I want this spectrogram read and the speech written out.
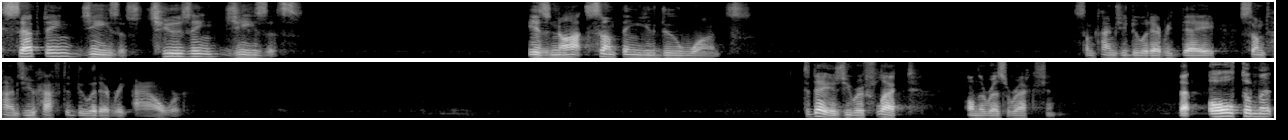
Accepting Jesus, choosing Jesus, is not something you do once. Sometimes you do it every day, sometimes you have to do it every hour. Today, as you reflect on the resurrection. That ultimate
